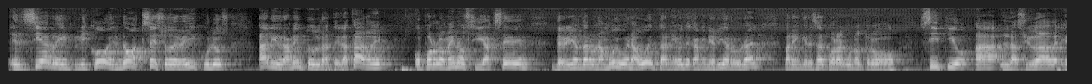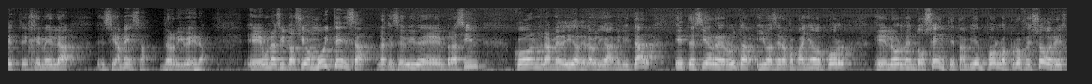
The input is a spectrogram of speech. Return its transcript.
El cierre implicó el no acceso de vehículos a libramento durante la tarde, o por lo menos si acceden deberían dar una muy buena vuelta a nivel de caminería rural para ingresar por algún otro sitio a la ciudad este, gemela eh, siamesa de Rivera. Eh, una situación muy tensa la que se vive en Brasil con las medidas de la Brigada Militar. Este cierre de ruta iba a ser acompañado por el orden docente, también por los profesores.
